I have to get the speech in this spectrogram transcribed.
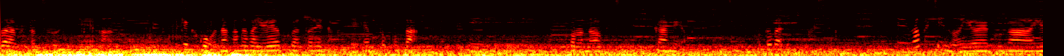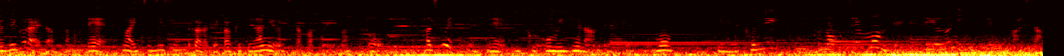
ばらく経つのにねあの結構なかなか予約が取れなくてやっとこさ、えー、コロナワクチンの1回目を打つことができました。でワクチンの予約が4時ぐらいだったので、まあ、1時過ぎから出かけて何をしたかと言いますと初めてですね行くお店なんですけれども、えー、鶏肉の専門店っていうのに行ってみました。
